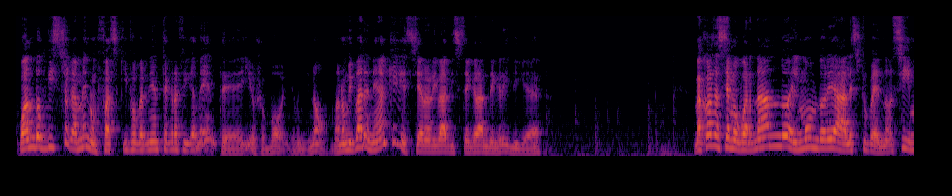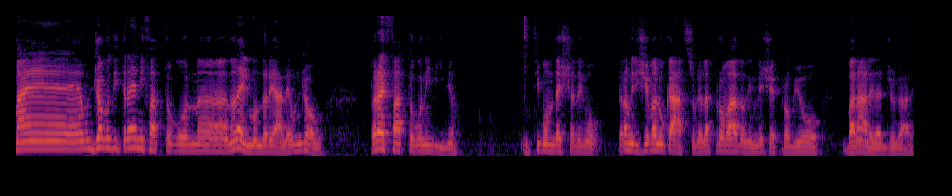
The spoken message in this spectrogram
Quando ho visto che a me non fa schifo per niente graficamente, io ho voglia, quindi no. Ma non mi pare neanche che siano arrivate queste grandi critiche, eh. Ma cosa stiamo guardando? È il mondo reale, stupendo. Sì, ma è un gioco di treni fatto con... Non è il mondo reale, è un gioco. Però è fatto con i video. Tipo un Dash at Go. Però mi diceva Lucazzo che l'ha provato, che invece è proprio banale da giocare.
